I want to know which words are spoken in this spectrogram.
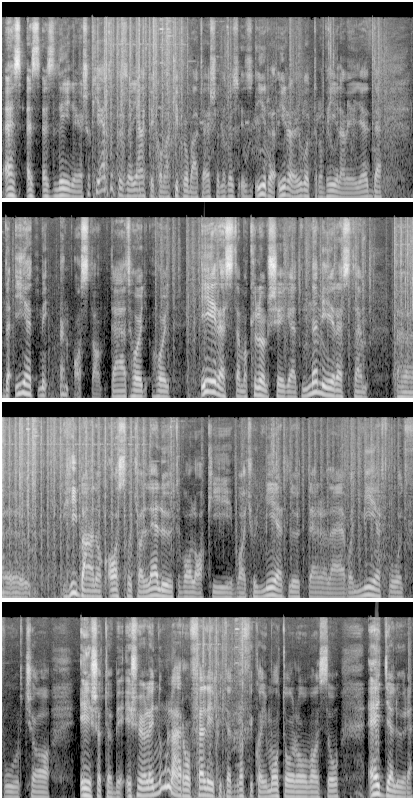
ez, ez, ez lényeges. Aki játszott ez a játéka, már kipróbálta esetleg, az, az írja, írja nyugodtan a véleményed, de, de ilyet még nem aztam. Tehát, hogy, hogy éreztem a különbséget, nem éreztem ö, hibának az, hogyha lelőtt valaki, vagy hogy miért lőtte le, vagy miért volt furcsa, és a többi. És mivel egy nulláról felépített grafikai motorról van szó, egyelőre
